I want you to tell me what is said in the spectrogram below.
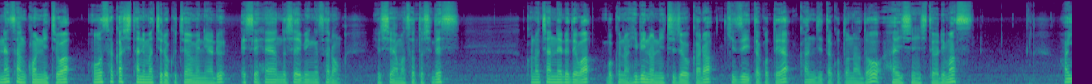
皆さんこんにちは。大阪市谷町6丁目にあるエスヘアシェービングサロン吉山聡です。このチャンネルでは僕の日々の日常から気づいたことや感じたことなどを配信しております。はい。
